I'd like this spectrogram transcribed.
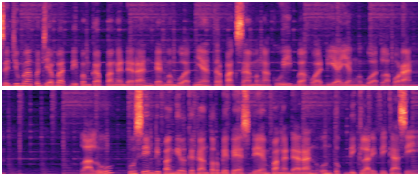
Sejumlah pejabat di Pemkap Pangandaran dan membuatnya terpaksa mengakui bahwa dia yang membuat laporan. Lalu, Husin dipanggil ke kantor BPSDM Pangandaran untuk diklarifikasi.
